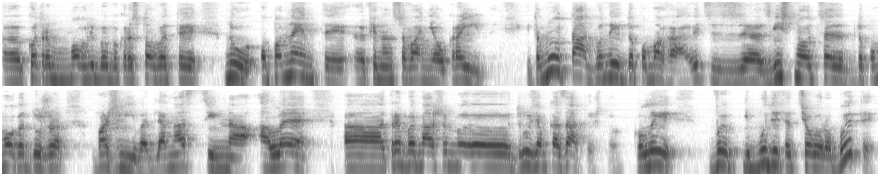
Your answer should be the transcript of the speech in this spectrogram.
е, котре могли би використовувати ну опоненти е, фінансування України. І тому так вони допомагають. Звісно, це допомога дуже важлива для нас, цінна. Але е, треба нашим е, друзям казати, що коли ви не будете цього робити,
